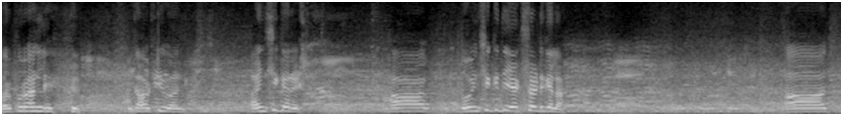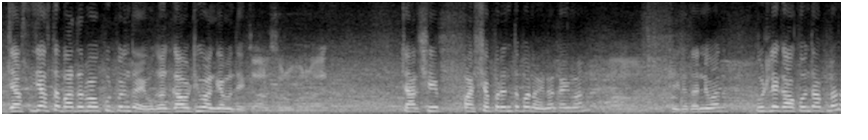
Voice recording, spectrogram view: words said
भरपूर आणले. गावठी वांगे. ऐंशी कॅरेट. हा दोनशे किती? एकसष्ट गेला जास्तीत जास्त बाजारभाव कुठपर्यंत आहे? गावठी वांग्यामध्ये. चारशे आहे पाचशेपर्यंत पण आहे ना काही माल? ठीक आहे धन्यवाद. कुठले गाव कोणतं आपलं?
